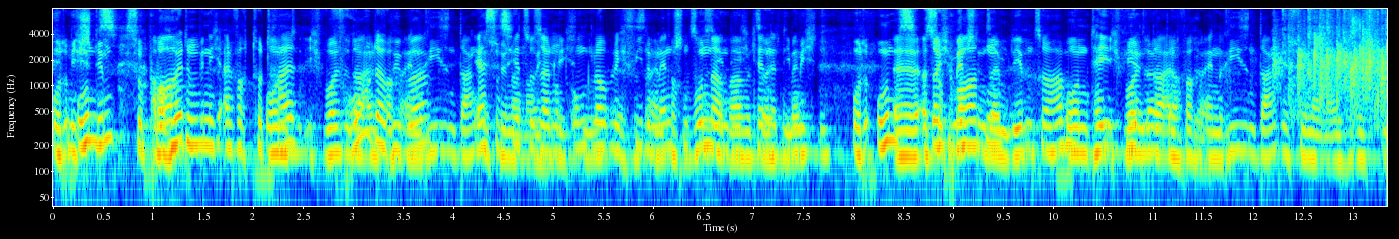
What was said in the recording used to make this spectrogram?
und nicht stimmt. Supporten. Aber heute bin ich einfach total und ich wollte froh da darüber, erstens hier zu sein und unglaublich viele Menschen zu sehen, die ich kenne, die mich oder uns äh, solche Menschen in seinem Leben zu haben. Und hey, ich wollte da einfach ein riesen Dankeschön an euch richten.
